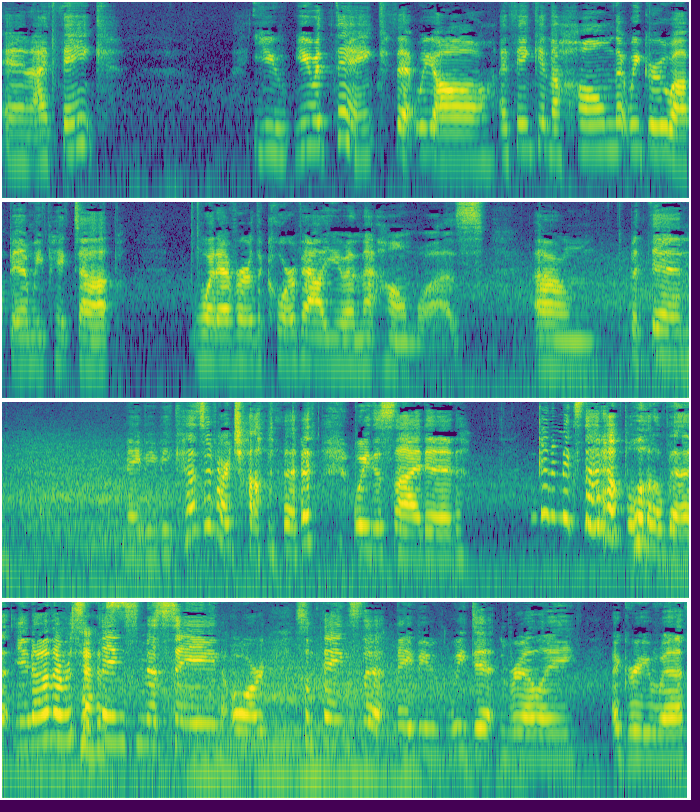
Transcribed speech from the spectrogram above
And I think you you would think that we all I think in the home that we grew up in we picked up whatever the core value in that home was. Um, but then maybe because of our childhood, we decided I'm going to mix that up a little bit. You know, there were some yes. things missing or some things that maybe we didn't really agree with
